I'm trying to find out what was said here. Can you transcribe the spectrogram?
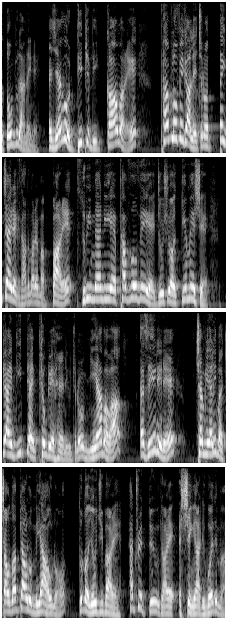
အသုံးပြုလာနိုင်တယ်အရန်ကို deep ဖြစ်ပြီးကောင်းပါတယ် Pavlovic ကလည်းကျွန်တော်တိတ်ကြိုက်တဲ့ကစားသမားတွေမှာပါတယ် Zubimandi ရဲ့ Pavlovic ရဲ့ Joshua Kimmich ရဲ့ပြိုင်တီးပြိုင်ဖြုတ်တဲ့ဟန်တွေကိုကျွန်တော်တို့မြင်ရမှာပါအစင်းအနေနဲ့ချန်ပီယံလိမှာကြောင်သွားပြောက်လို့မရအောင်တော့တိုးတော်ယုံကြည်ပါတယ် hat-trick သွင်းယူထားတဲ့အချိန်ကဒီပွဲတင်မှာ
